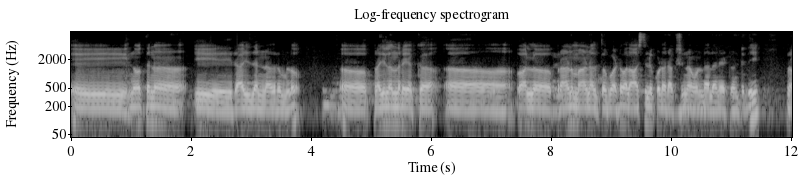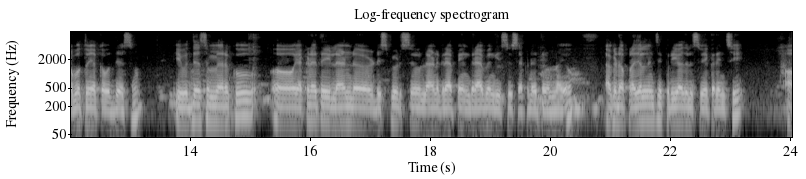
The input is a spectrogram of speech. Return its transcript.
ఈ నూతన ఈ రాజధాని నగరంలో ప్రజలందరి యొక్క వాళ్ళ ప్రాణమానాలతో పాటు వాళ్ళ ఆస్తులకు కూడా రక్షణ ఉండాలనేటువంటిది ప్రభుత్వం యొక్క ఉద్దేశం. ఈ ఉద్దేశం మేరకు ఎక్కడైతే ఈ land disputes land grabbing grabbing issues ఎక్కడైతే ఉన్నాయో అక్కడ ప్రజల నుంచి ఫిర్యాదులు స్వీకరించి ఆ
